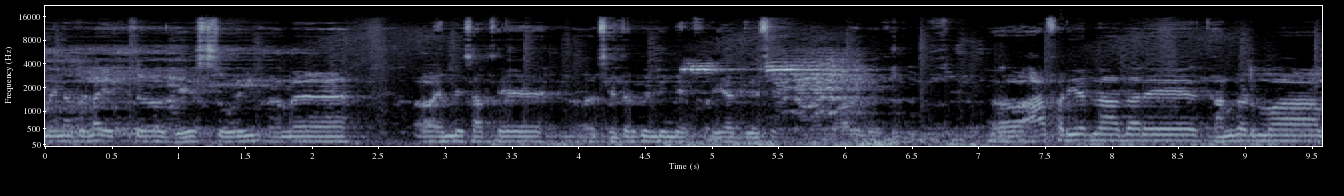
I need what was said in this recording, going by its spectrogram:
મહિના પહેલાં એક ગેસ ચોરી અને એમની સાથે છેતરપિંડીની એક ફરિયાદ જે છે આ ફરિયાદના આધારે થાનગઢમાં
